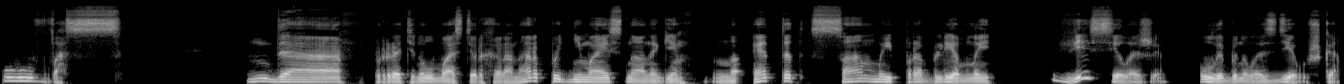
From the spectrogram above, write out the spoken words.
У вас. Да, протянул мастер Харанар, поднимаясь на ноги. Но этот самый проблемный. Весело же, улыбнулась девушка.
